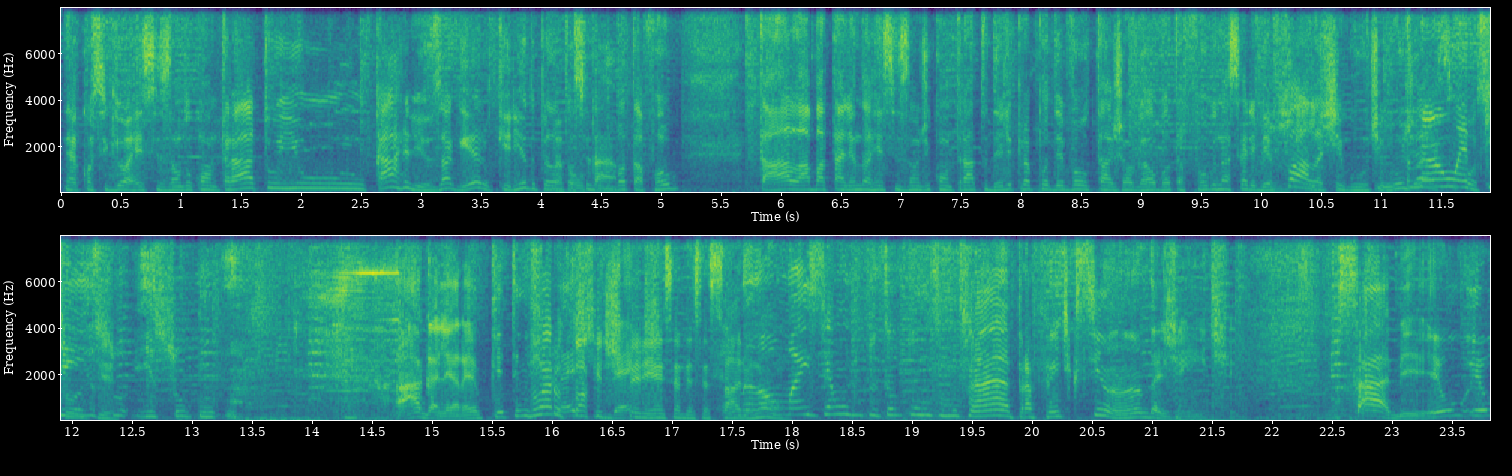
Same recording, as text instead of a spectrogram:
Né, conseguiu a rescisão do contrato e o Carlos, zagueiro, querido pela Vai torcida voltar. do Botafogo, tá lá batalhando a rescisão de contrato dele para poder voltar a jogar o Botafogo na Série B. Fala, Tigu. Tigu já Não, é porque isso, isso. Ah, galera, é porque tem um Não era o toque de experiência necessário, não? Não, mas é um. Ah, pra frente que se anda, gente. Sabe, eu, eu,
